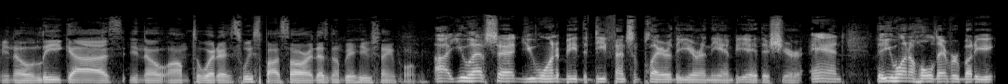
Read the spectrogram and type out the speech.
you know, lead guys, you know, um, to where their sweet spots are, that's going to be a huge thing for me. Uh, you have said you want to be the defensive player of the year in the NBA this year, and that you want to hold everybody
